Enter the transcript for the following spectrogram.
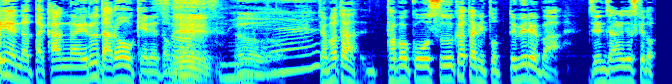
1000円だったら考えるだろうけれども、ええ。うん。じゃあまたタバコを吸う方にとってみれば全然あれですけど。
